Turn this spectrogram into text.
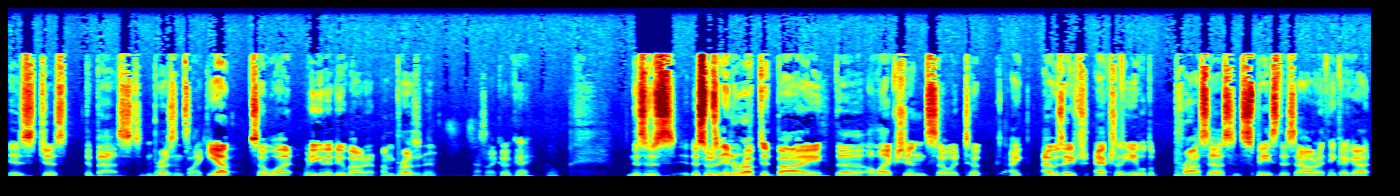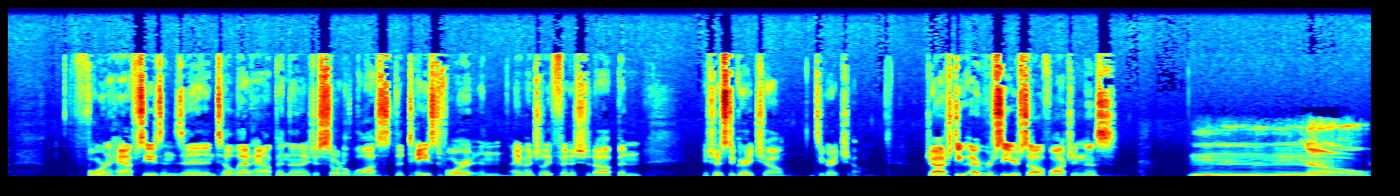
is just the best. And president's like, "Yep, so what? What are you gonna do about it? I'm president." It's like, okay, cool. This was this was interrupted by the election, so it took. I I was actually able to process and space this out. I think I got four and a half seasons in until that happened. Then I just sort of lost the taste for it, and I eventually finished it up. And it's just a great show. It's a great show. Josh, do you ever see yourself watching this? Mm, no,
